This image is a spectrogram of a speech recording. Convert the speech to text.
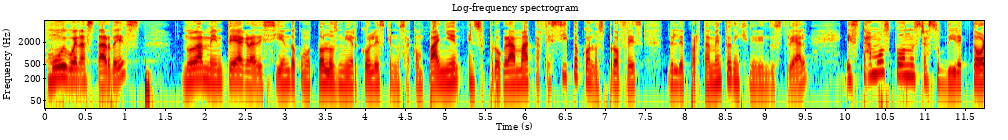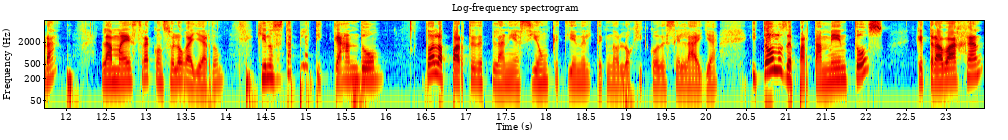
muy buenas tardes. Nuevamente agradeciendo como todos los miércoles que nos acompañen en su programa Cafecito con los profes del Departamento de Ingeniería Industrial. Estamos con nuestra subdirectora, la maestra Consuelo Gallardo, quien nos está platicando toda la parte de planeación que tiene el tecnológico de Celaya y todos los departamentos que trabajan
